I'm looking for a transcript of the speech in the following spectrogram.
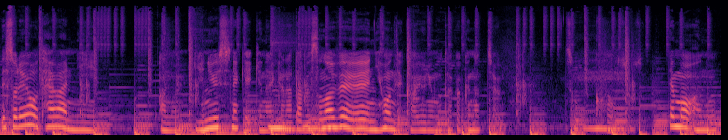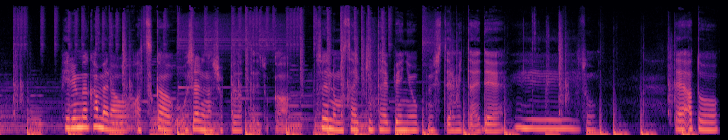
でそれを台湾にあの輸入しなきゃいけないから、うん多分その分日本で買うよりも高くなっちゃう。そうそうそうでもあのフィルムカメラを扱うおしゃれなショップだったりとかそういうのも最近台北にオープンしてるみたいで。そう。であと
